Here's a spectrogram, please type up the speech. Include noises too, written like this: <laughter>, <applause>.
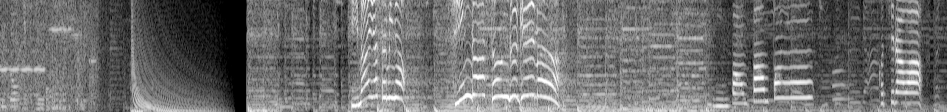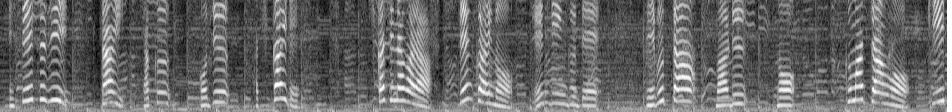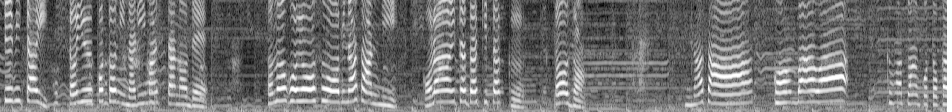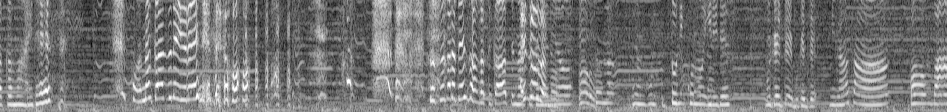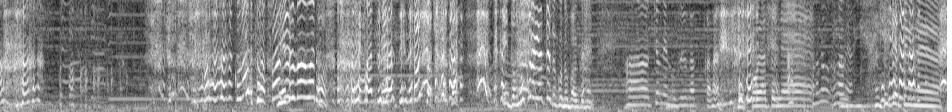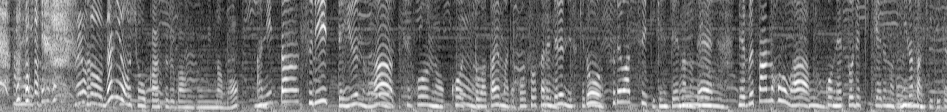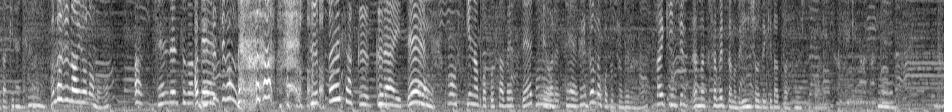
今井あさみのシンガーソングゲーマー。ピンポンパンポン。こちらは SSG 第158回です。しかしながら前回のエンディングでねぶた丸のくまちゃんを聞いてみたいということになりましたのでそのご様子を皆さんにご覧いただきたくどうぞ。皆さんこんばんは。くまちゃんことかくまいです。こんな感じでゆるいんですよ。途中からテンション上がってガーってなってくるんだよ。うん。そんないや本当にこの入りです。もう一回言ってもう一回言って。皆さんこんばんは。<laughs> この違うウェブ版はだ間違ってないえどのくらいやってんのこの番組？<laughs> あー去年の10月からね。結構やってるね。<laughs> あでもまだいや。半年やってるね。はいなるほど。何を紹介する番組なの？アニタン3っていうのは、地方の高知と和歌山で放送されてるんですけど、うん。それは地域限定なので、うん。ウェブタンの方はうん。こうネットで聞けるので、うん。皆さん聞いていただけるんですよ、同じ内容なの？あ全然違って。あ全然違うんだ。<laughs> 10分尺くらいで、うん。もう好きなこと喋ってって言われて、えどんなこと喋るの？最近ちあなんか喋ったので印象的だった話とか印象的な話、うん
